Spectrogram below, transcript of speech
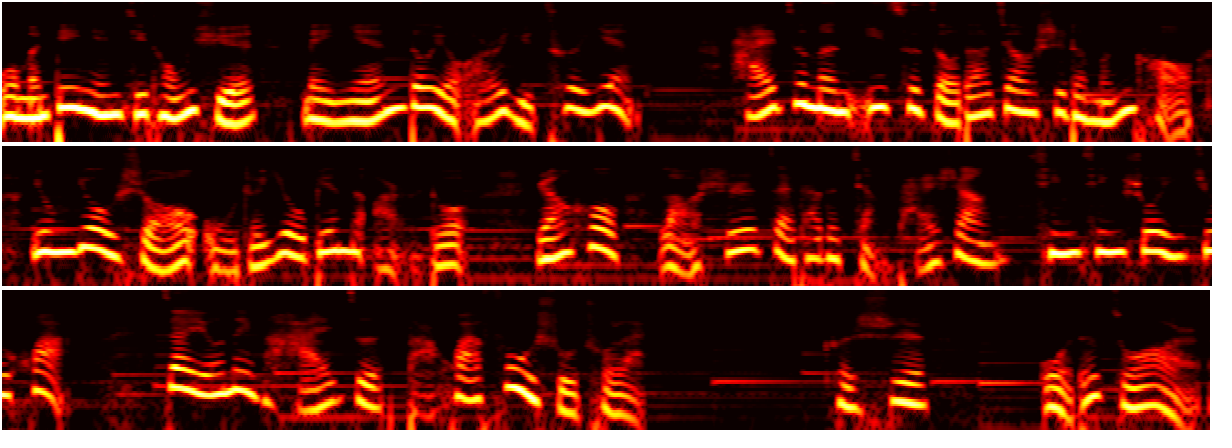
我们低年级同学每年都有耳语测验。孩子们依次走到教室的门口，用右手捂着右边的耳朵，然后老师在他的讲台上轻轻说一句话，再由那个孩子把话复述出来。可是，我的左耳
